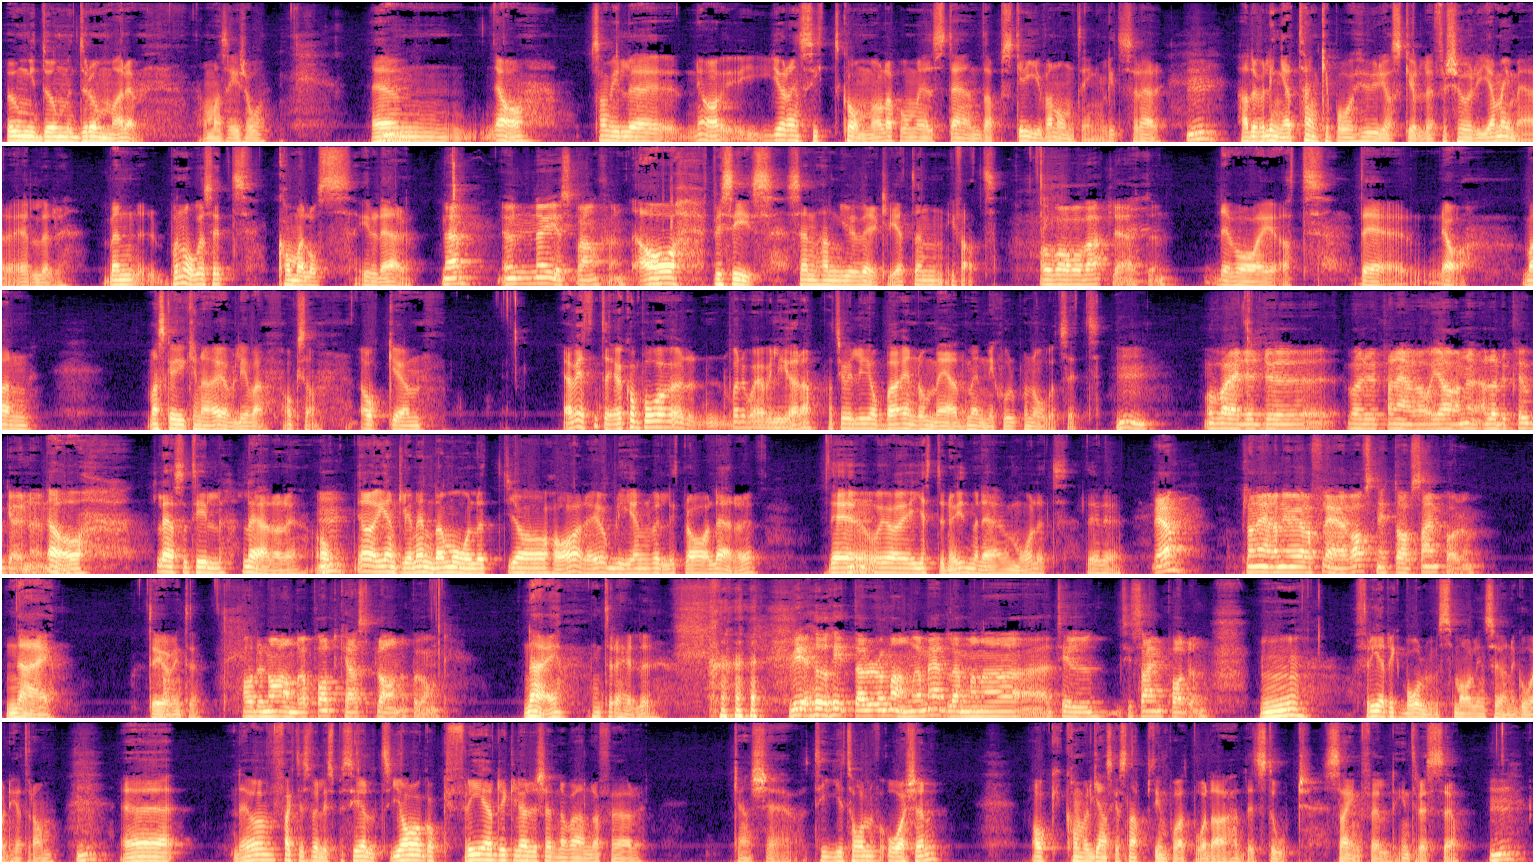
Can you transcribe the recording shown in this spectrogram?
ung dum drömmare. Om man säger så. Ehm, ja, som ville ja, göra en sitcom, hålla på med stand-up, skriva någonting. Lite sådär. Hade väl inga tankar på hur jag skulle försörja mig med det eller... Men på något sätt komma loss i det där. Men nöjesbranschen. Ja, precis. Sen hann ju verkligheten i fatt. Och vad var verkligheten? Det var ju att det, ja, man, man ska ju kunna överleva också. Och ehm, jag vet inte, jag kom på vad det var jag ville göra. Att jag ville jobba ändå med människor på något sätt. Och vad är det du, vad du planerar att göra nu? Eller du pluggar ju nu. Ja, läsa till lärare. Och, ja, egentligen enda målet jag har är att bli en väldigt bra lärare. Det, Och jag är jättenöjd med det målet. Det är det. Ja. Planerar ni att göra fler avsnitt av Signpodden? Nej, det gör vi inte. Har du några andra podcastplaner på gång? Nej, inte det heller. Hur hittade du de andra medlemmarna eh, till, till Signpodden? Mm. Fredrik Bolms, Malin Sönegård heter de. Eh, det var faktiskt väldigt speciellt. Jag och Fredrik lärde känna varandra för kanske 10-12 år sedan. Och kom väl ganska snabbt in på att båda hade ett stort Seinfeld-intresse.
